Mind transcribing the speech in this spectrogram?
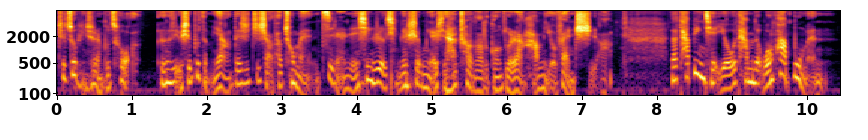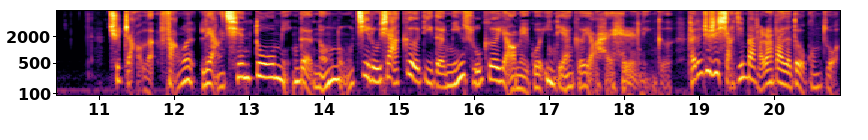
这作品虽然不错，嗯，有些不怎么样，但是至少它充满自然、人性、热情跟生命，而且他创造了工作，让他们有饭吃啊。”那他并且由他们的文化部门。去找了访问两千多名的农奴，记录下各地的民俗歌谣、美国印第安歌谣，还有黑人灵歌，反正就是想尽办法让大家都有工作。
